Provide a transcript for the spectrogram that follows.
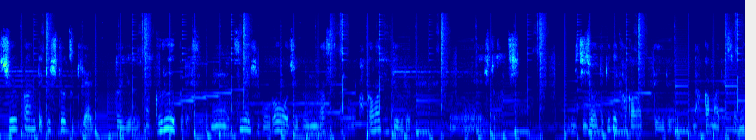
習慣的人付き合いという、まあ、グループですよね。常日頃自分があの関わっている、えー、人たち。日常的に関わっている仲間ですよね、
